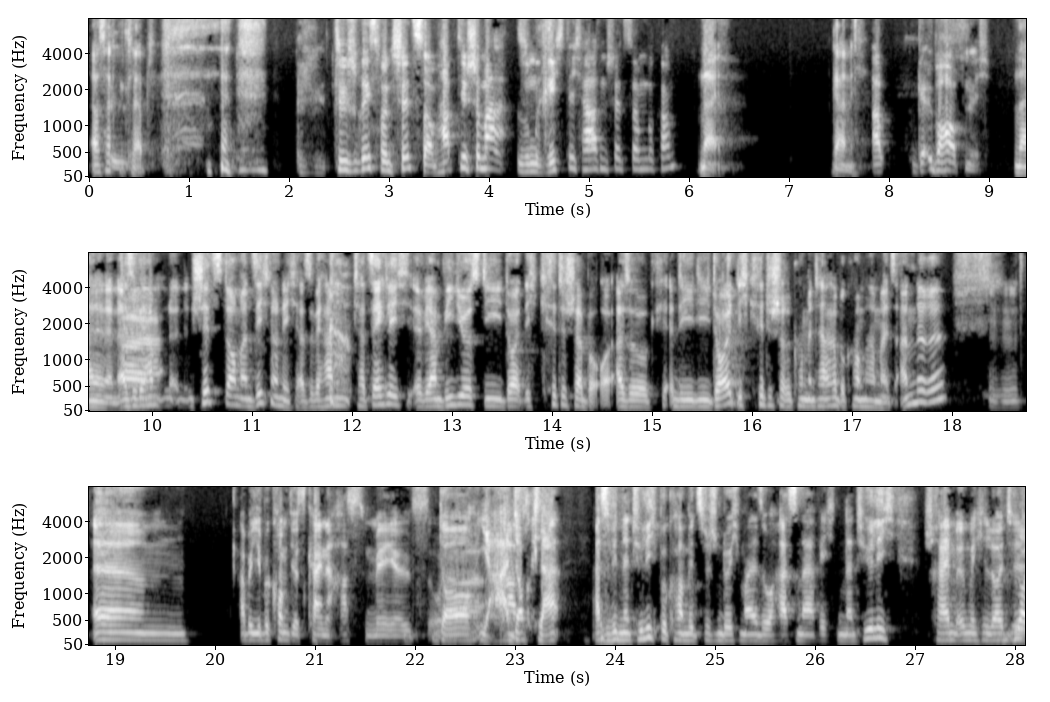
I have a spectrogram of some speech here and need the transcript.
Aber es hat geklappt. Du sprichst von Shitstorm. Habt ihr schon mal so einen richtig harten Shitstorm bekommen? Nein, gar nicht. Ab, überhaupt nicht. Nein, nein, nein. Also Äh. wir haben einen Shitstorm an sich noch nicht. Also wir haben tatsächlich, wir haben Videos, die deutlich kritischer, also die die deutlich kritischere Kommentare bekommen haben als andere. Mhm. Ähm, Aber ihr bekommt jetzt keine Hassmails oder Doch, ja, Hass- doch, klar. Also wir, natürlich bekommen wir zwischendurch mal so Hassnachrichten. Natürlich schreiben irgendwelche Leute Ja.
